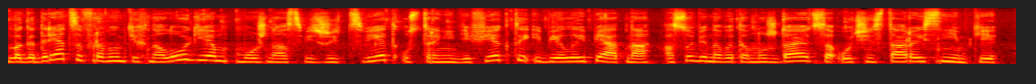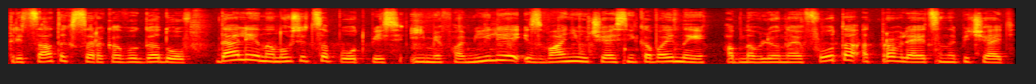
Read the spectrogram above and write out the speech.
Благодаря цифровым технологиям можно освежить цвет, устранить дефекты и белые пятна. Особенно в этом нуждаются очень старые снимки 30-40-х годов. Далее наносится подпись, имя, фамилия и звание участника войны. Обновленное фото отправляется на печать.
